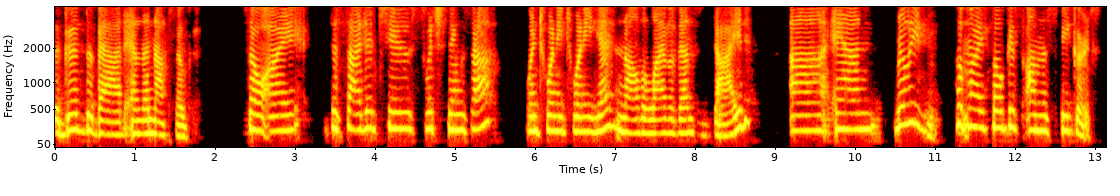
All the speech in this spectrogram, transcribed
the good, the bad, and the not so good. So I decided to switch things up when 2020 hit and all the live events died uh, and really put my focus on the speakers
